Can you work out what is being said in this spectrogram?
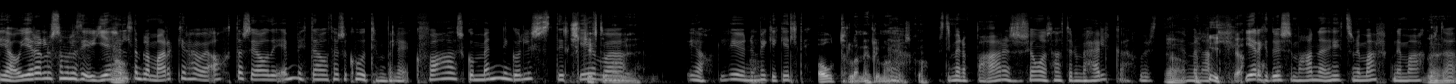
Já, ég er alveg samanlega því ég held nefnilega margir hafi átt að segja á því einmitt á þessu kóðtímbili hvað sko menning og listir Skiptir gefa. Já, lífinu mikið gildi. ótrúlega miklu máli, sko. Þú veist, ég meina bara eins og sjónastátturum með Helga þú veist, ég, meina, ég er ekkert viss um að hann hefði hitt svona í mark nema akkurat að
